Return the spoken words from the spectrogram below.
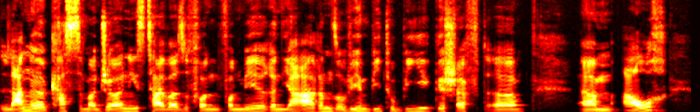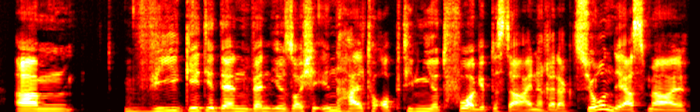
lange Customer Journeys, teilweise von, von mehreren Jahren, so wie im B2B-Geschäft äh, ähm, auch. Ähm, wie geht ihr denn, wenn ihr solche Inhalte optimiert vor? Gibt es da eine Redaktion, die erstmal,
